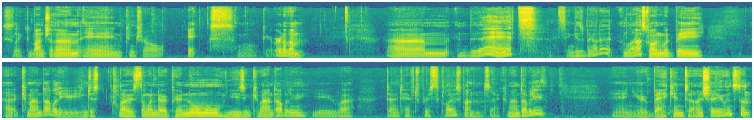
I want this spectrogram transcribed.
select a bunch of them and Control X will get rid of them. Um, and that I think is about it. The last one would be uh, Command W. You can just close the window per normal using Command W. You uh, don't have to press the close button. So Command W and you're back into iShowU Instant.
